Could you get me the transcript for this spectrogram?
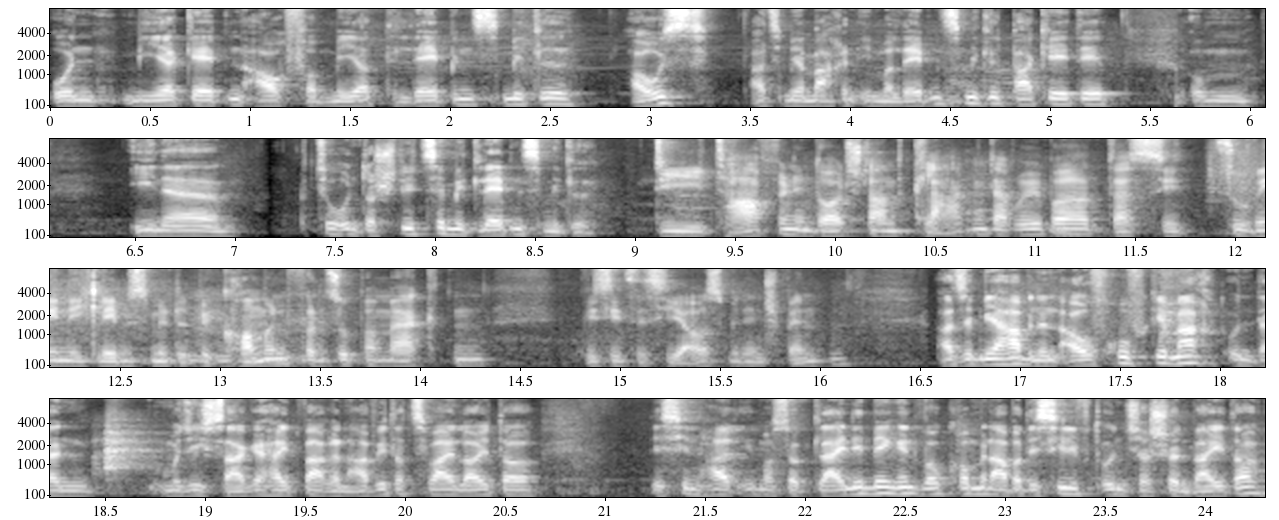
Und wir geben auch vermehrt Lebensmittel aus. Also wir machen immer Lebensmittelpakete, um ihnen zu unterstützen mit Lebensmitteln. Die Tafeln in Deutschland klagen darüber, dass sie zu wenig Lebensmittel bekommen von Supermärkten. Wie sieht es hier aus mit den Spenden? Also wir haben einen Aufruf gemacht und dann muss ich sagen, heute waren auch wieder zwei Leute. Das sind halt immer so kleine Mengen, wo kommen, aber das hilft uns ja schon weiter.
